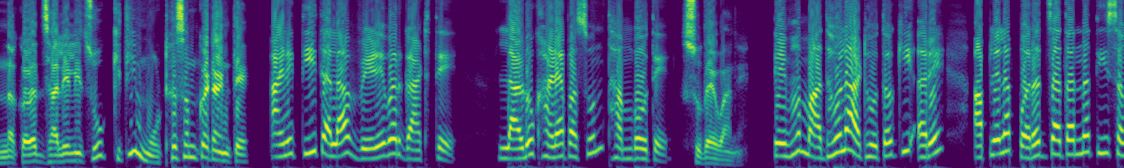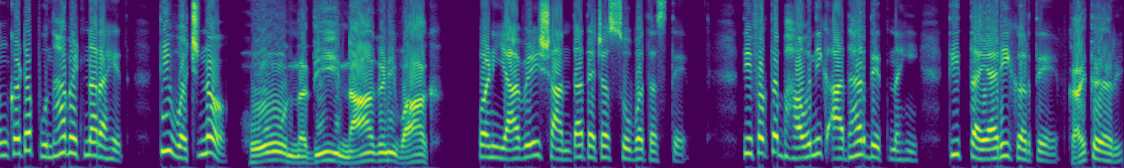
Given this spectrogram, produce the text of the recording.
नकळत झालेली चूक किती मोठं संकट आणते. आणि ती त्याला वेळेवर गाठते. लाडू खाण्यापासून थांबवते. सुदैवाने. तेव्हा माधवला आठवतं की अरे आपल्याला परत जाताना ती संकट पुन्हा भेटणार आहेत. ती वचनं. हो नदी नाग आणि वाघ. पण यावेळी शांता त्याच्या सोबत असते. ती फक्त भावनिक आधार देत नाही ती तयारी करते. काय तयारी?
